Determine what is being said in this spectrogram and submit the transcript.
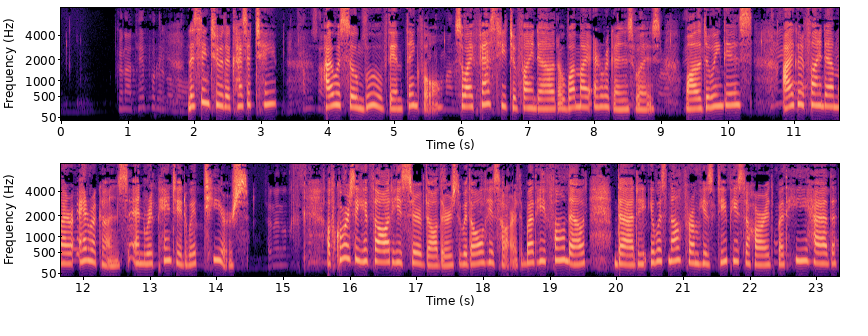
Listening to the cassette tape, I was so moved and thankful, so I fasted to find out what my arrogance was. While doing this, I could find out my arrogance and repented with tears. Of course, he thought he served others with all his heart, but he found out that it was not from his deepest heart, but he had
